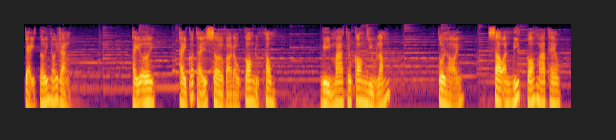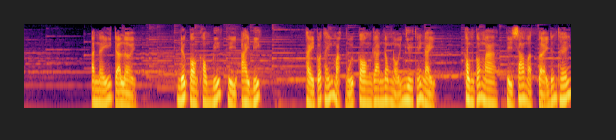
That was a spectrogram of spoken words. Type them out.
chạy tới nói rằng Thầy ơi, thầy có thể sờ vào đầu con được không? Vì ma theo con nhiều lắm. Tôi hỏi, sao anh biết có ma theo? Anh ấy trả lời, nếu con không biết thì ai biết? Thầy có thấy mặt mũi con ra nông nổi như thế này không có ma thì sao mà tệ đến thế?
